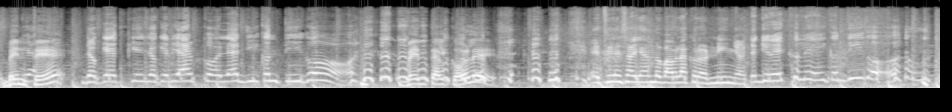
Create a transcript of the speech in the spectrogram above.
Vente. Yo, que, que- yo quería al cole allí contigo. Vente al cole. Estoy ensayando para hablar con los niños. Yo quiero al cole ahí contigo.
